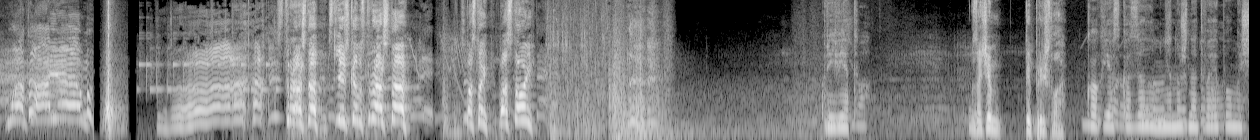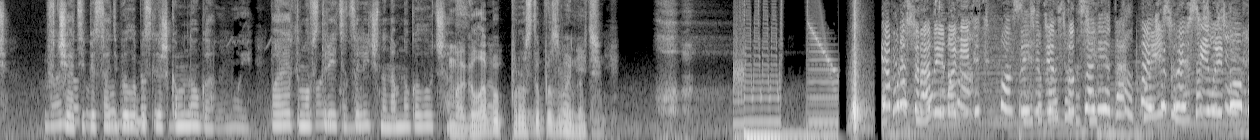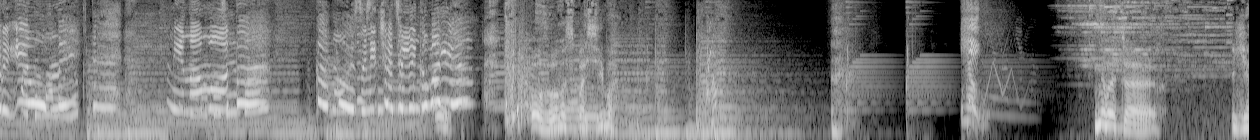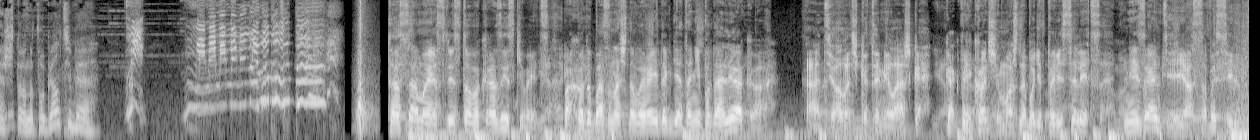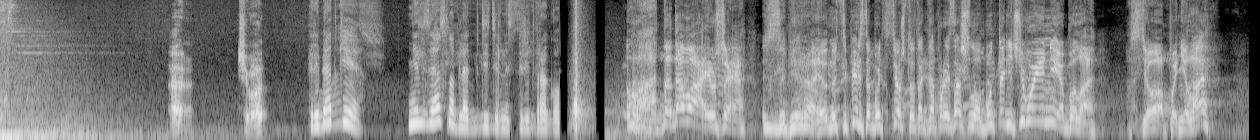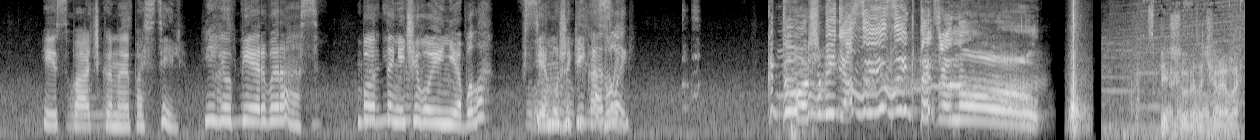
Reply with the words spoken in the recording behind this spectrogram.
Мотаем! Страшно! Слишком страшно! Постой, постой! Привет. Зачем ты пришла? Как я сказала, мне нужна твоя помощь. В чате писать было бы слишком много, поэтому встретиться лично намного лучше. Могла бы просто позвонить. Президент студсовета. А еще красивый, добрый и умный. Минамото. Какой замечательный кавалер. Ого, спасибо. Ну это... Я что, напугал тебя? Та самая с листовок разыскивается. Походу, база ночного рейда где-то неподалеку. А тёлочка-то милашка. Как прикончим, можно будет повеселиться. Не израньте ее особо сильно. А? Чего? Ребятки, нельзя ослаблять бдительность перед врагом. Ладно, давай уже! Забираю, но теперь забудь все, что тогда произошло, будто ничего и не было. Все, поняла? Испачканная постель. Ее первый раз. Будто ничего и не было. Все мужики козлы. Кто ж меня за язык-то тянул? Спешу разочаровать.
